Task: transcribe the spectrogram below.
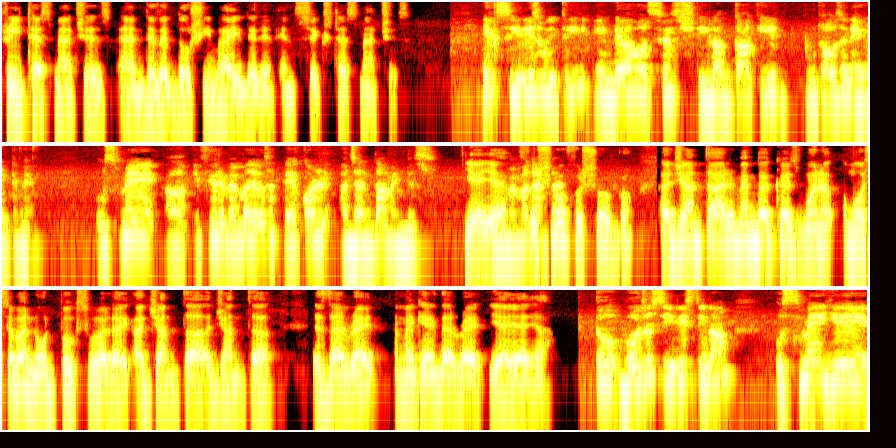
three test matches and dilip doshi bhai did it in six test matches एक सीरीज हुई थी इंडिया वर्सेस श्रीलंका की 2008 में उसमें if you remember there was a player called Ajantha Mendis yeah yeah for that sure time? for sure bro ajanta i remember because one of most of our notebooks were like ajanta ajanta is that right am i getting that right yeah yeah yeah तो वो जो सीरीज़ थी ना उसमें ये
